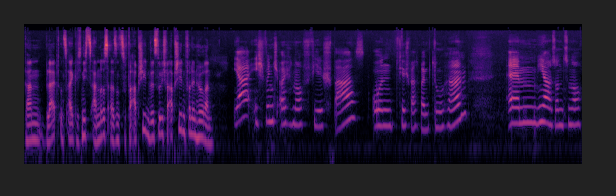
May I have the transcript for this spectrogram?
Dann bleibt uns eigentlich nichts anderes, als uns zu verabschieden. Willst du dich verabschieden von den Hörern? Ja, ich wünsche euch noch viel Spaß und viel Spaß beim Zuhören. Ähm, ja, sonst noch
